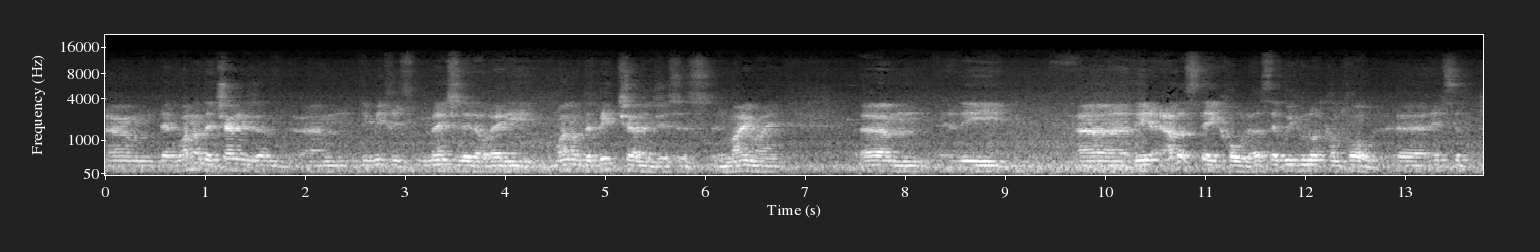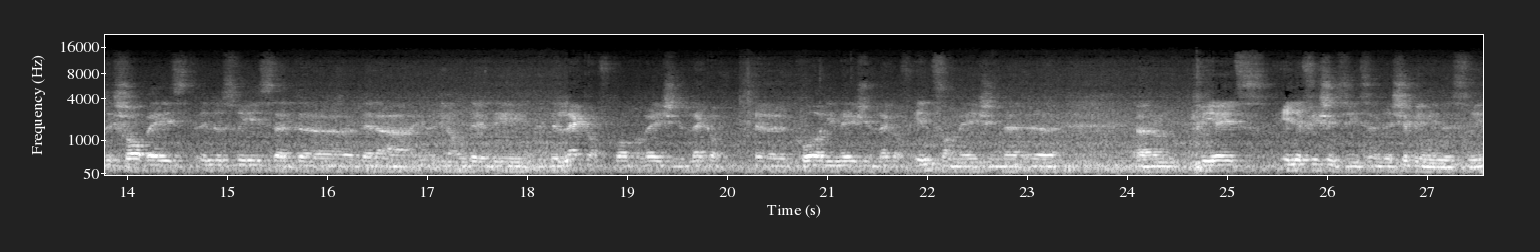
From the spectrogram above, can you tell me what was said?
um, that one of the challenges, and um, Dimitris mentioned it already, one of the big challenges is, in my mind, um, the uh, the other stakeholders that we do not control. Uh, it's the, the shore-based industries that uh, that are, you know, the, the, the lack of cooperation, the lack of uh, coordination, lack of information that uh, um, creates inefficiencies in the shipping industry.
